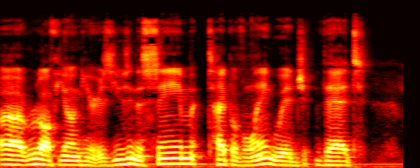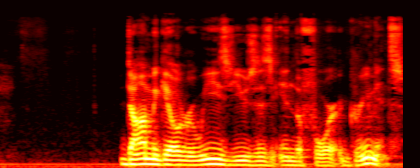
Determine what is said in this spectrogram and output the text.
uh, Rudolph Young here is using the same type of language that Don Miguel Ruiz uses in the Four Agreements.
